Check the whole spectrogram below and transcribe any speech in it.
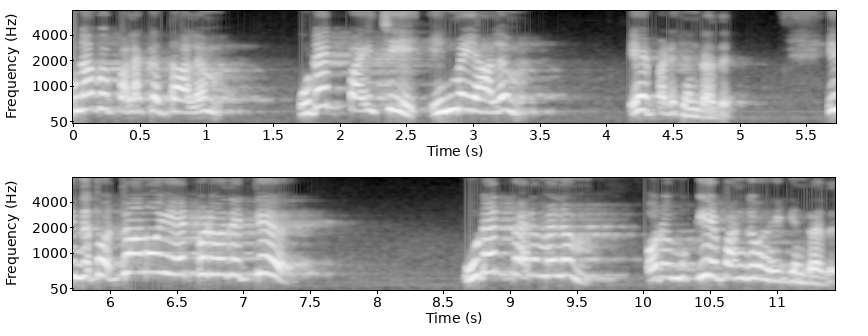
உணவு பழக்கத்தாலும் உடற்பயிற்சி இன்மையாலும் ஏற்படுகின்றது. இந்த தொற்றா நோய் ஏற்படுவதற்கு உடற்பெருமனும் ஒரு முக்கிய பங்கு வகிக்கின்றது.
